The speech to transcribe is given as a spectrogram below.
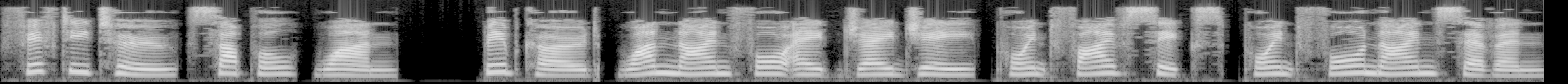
52 Supple, 1. Bibcode 1948JG.56.497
